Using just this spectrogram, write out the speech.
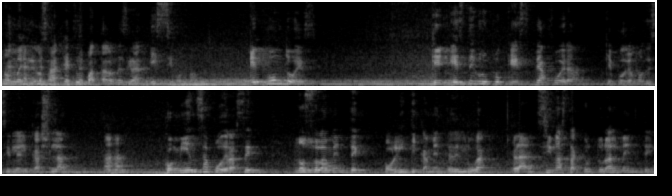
No me, o sea, estos pantalones grandísimos, ¿no? El punto es que este grupo que es de afuera, que podríamos decirle el Kashlan, comienza a apoderarse no solamente políticamente del lugar, claro. sino hasta culturalmente.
